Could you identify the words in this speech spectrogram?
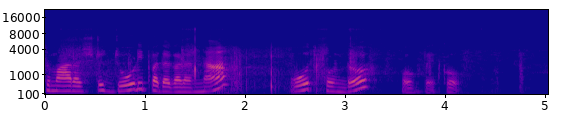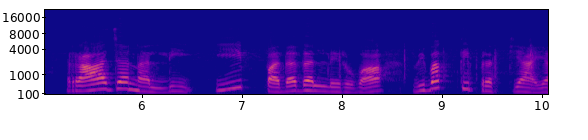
ಸುಮಾರಷ್ಟು ಜೋಡಿ ಪದಗಳನ್ನು ಓದ್ಕೊಂಡು ಹೋಗಬೇಕು. ರಾಜನಲ್ಲಿ ಈ ಪದದಲ್ಲಿರುವ ವಿಭಕ್ತಿ ಪ್ರತ್ಯಯ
